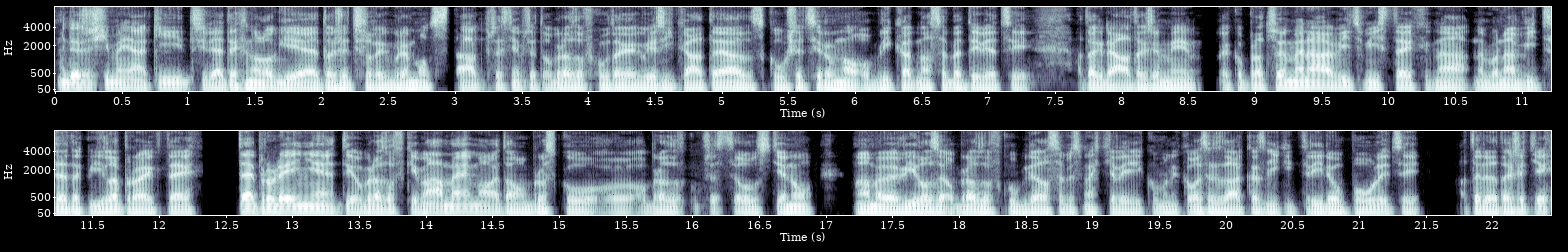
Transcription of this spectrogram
kde řešíme nějaký 3D technologie, to, že člověk bude moct stát přesně před obrazovkou, tak jak vy říkáte, a zkoušet si rovnou oblíkat na sebe ty věci a tak dále. Takže my jako pracujeme na víc místech na, nebo na více takovýchhle projektech. Té prodejně ty obrazovky máme, máme tam obrovskou obrazovku přes celou stěnu, máme ve výloze obrazovku, kde zase bychom chtěli komunikovat se zákazníky, kteří jdou po ulici a teda. Takže těch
